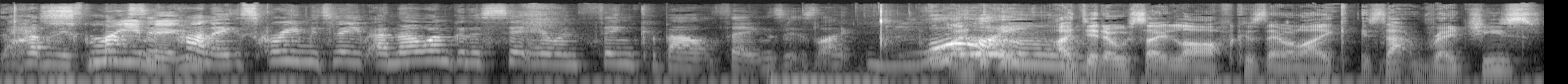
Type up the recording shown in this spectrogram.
having this Screaming. massive panic, screaming to leave. And now I'm going to sit here and think about things. It's like why? I, I did also laugh because they were like, "Is that Reggie's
